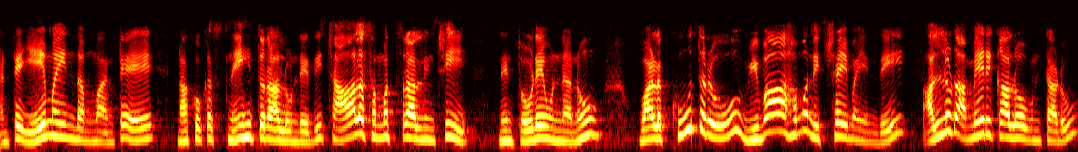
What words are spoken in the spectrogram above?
అంటే ఏమైందమ్మా అంటే నాకు ఒక స్నేహితురాలు ఉండేది. చాలా సంవత్సరాల నుంచి నేను తోడే ఉన్నాను. వాళ్ళ కూతురు వివాహము నిశ్చయమైంది. అల్లుడు అమెరికాలో ఉంటాడు.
